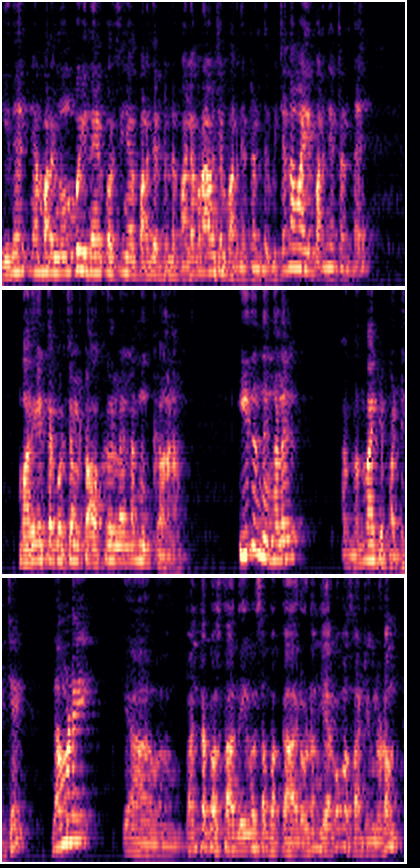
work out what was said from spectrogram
ഇത് ഞാൻ പറയും മുമ്പ് ഇതേക്കുറിച്ച് ഞാൻ പറഞ്ഞിട്ടുണ്ട് പല പ്രാവശ്യം പറഞ്ഞിട്ടുണ്ട് വിശദമായി പറഞ്ഞിട്ടുണ്ട്. മറിയത്തെക്കുറിച്ചുള്ള ടോക്കുകളെല്ലാം നിങ്ങൾക്ക് കാണാം. ഇത് നിങ്ങൾ നന്നായിട്ട് പഠിച്ച് നമ്മുടെ പെന്തക്കൊസ്ത ദൈവസഭക്കാരോടും യഹോവ സാക്ഷികളോടും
